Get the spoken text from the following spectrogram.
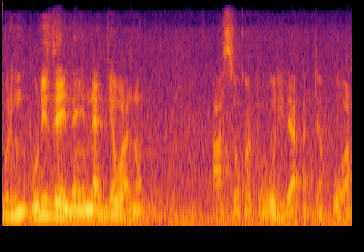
buli mubuulize yenayina ajja wano asooka tubuulira attakuwa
